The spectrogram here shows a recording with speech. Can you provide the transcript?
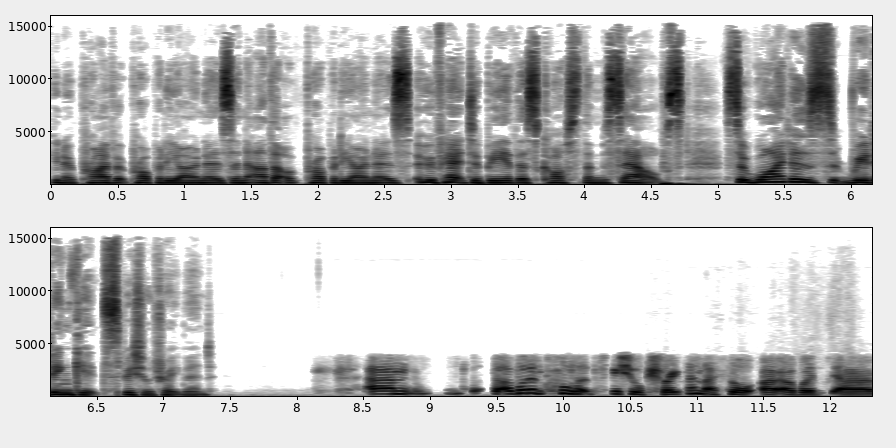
you know, private property owners and other property owners who've had to bear this cost themselves. So why does Reading get special treatment? Um, I wouldn't call it special treatment. I thought I, would uh,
